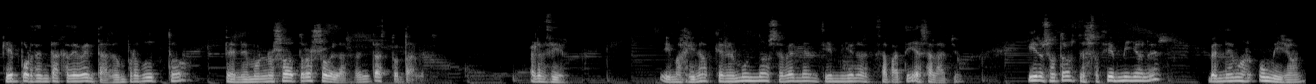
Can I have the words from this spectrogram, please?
qué porcentaje de ventas de un producto tenemos nosotros sobre las ventas totales. Es decir, imaginad que en el mundo se venden 100 millones de zapatillas al año y nosotros de esos 100 millones vendemos un millón.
